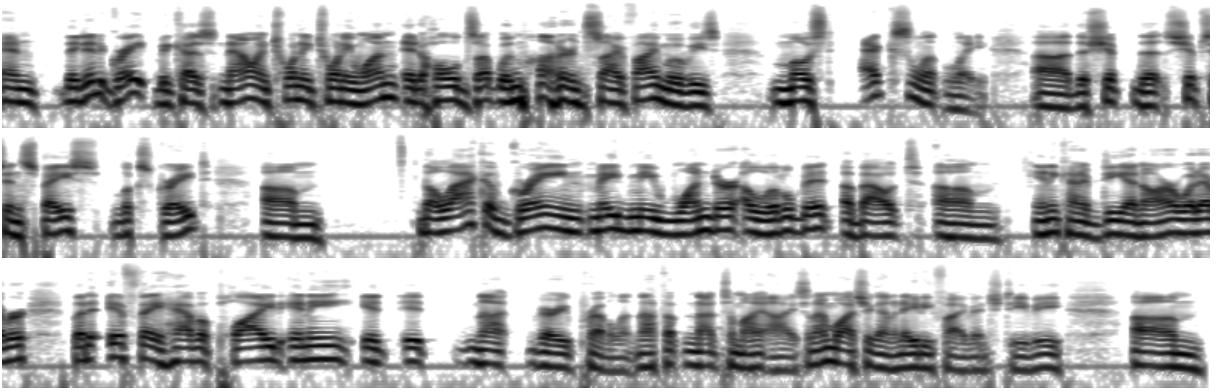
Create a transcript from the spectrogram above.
And they did it great because now in 2021, it holds up with modern sci fi movies most excellently. Uh, the ship, the ships in space looks great. Um, the lack of grain made me wonder a little bit about um, any kind of DNR or whatever. But if they have applied any, it it not very prevalent, not not to my eyes. And I'm watching on an 85 inch TV. Um,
